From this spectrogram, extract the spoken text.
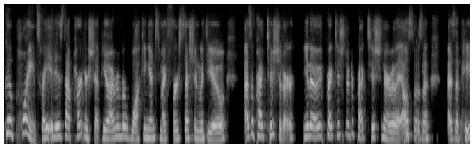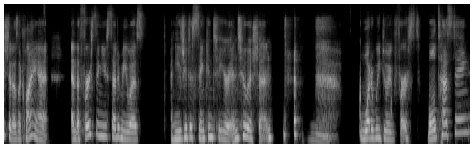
good points, right? It is that partnership. You know, I remember walking into my first session with you as a practitioner, you know, practitioner to practitioner, but also as a as a patient, as a client. And the first thing you said to me was, I need you to sink into your intuition. mm. What are we doing first? Mold testing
